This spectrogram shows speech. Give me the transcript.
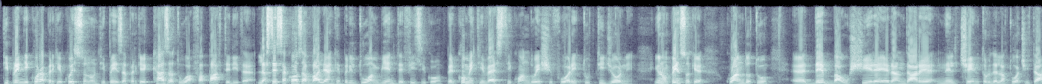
ti prendi cura perché questo non ti pesa, perché casa tua fa parte di te. La stessa cosa vale anche per il tuo ambiente fisico, per come ti vesti quando esci fuori tutti i giorni. Io non penso che quando tu eh, debba uscire ed andare nel centro della tua città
